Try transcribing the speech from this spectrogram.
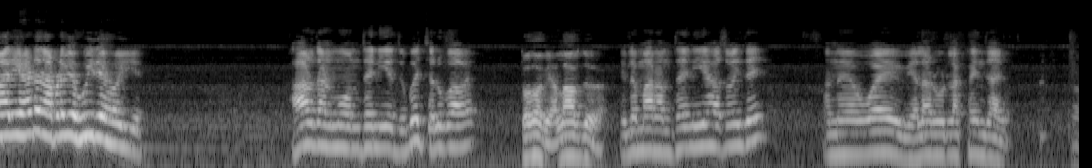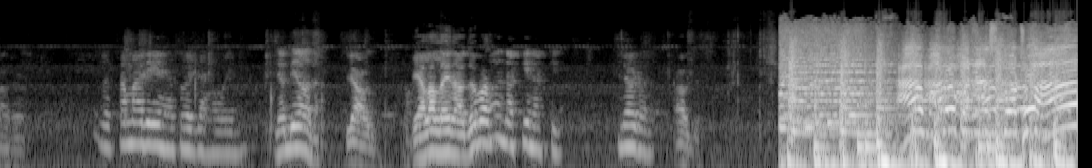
મારી હેડો ને આપણે બે હુઈ રહ્યા હોઈએ. હારું તાણ હું આમ થઈને એ ભાઈ ચલું ભાવે. તો તો વહેલા આવજો એટલે મારે આમ થઈને એ હસવાઈ જાય અને ઓય વહેલા રોટલા ખાઈને જાય. એટલે તમારી એ હેસવાઈ જાય હોય. જો બે હતા લે આવજો. વહેલા લઈને આવજો બસ નક્કી નક્કી. લેવડો આવજો. આ મારો બનાસકોઠો આ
